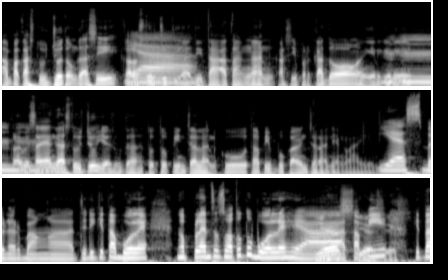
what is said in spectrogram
apakah setuju atau enggak sih? Kalau Ya. setuju tinggal ditanda tangan, kasih berkat dong gini-gini. Mm-mm, Kalau misalnya enggak setuju ya sudah tutupin jalanku tapi bukan jalan yang lain. Yes, bener banget. Jadi kita boleh ngeplan sesuatu tuh boleh ya, Yes, tapi yes, yes. kita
